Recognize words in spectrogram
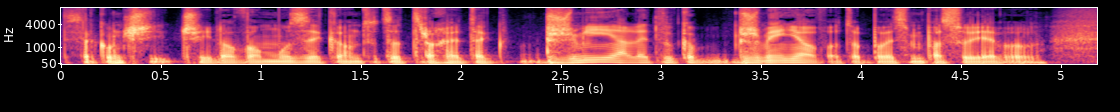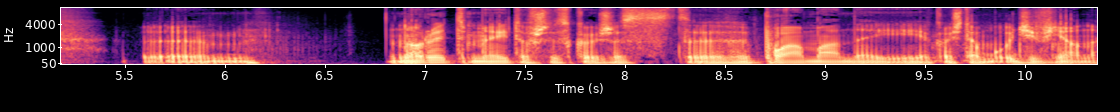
z taką chi- chillową muzyką, to to trochę tak brzmi, ale tylko brzmieniowo to powiedzmy pasuje, bo no rytmy i to wszystko już jest połamane i jakoś tam udziwnione.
